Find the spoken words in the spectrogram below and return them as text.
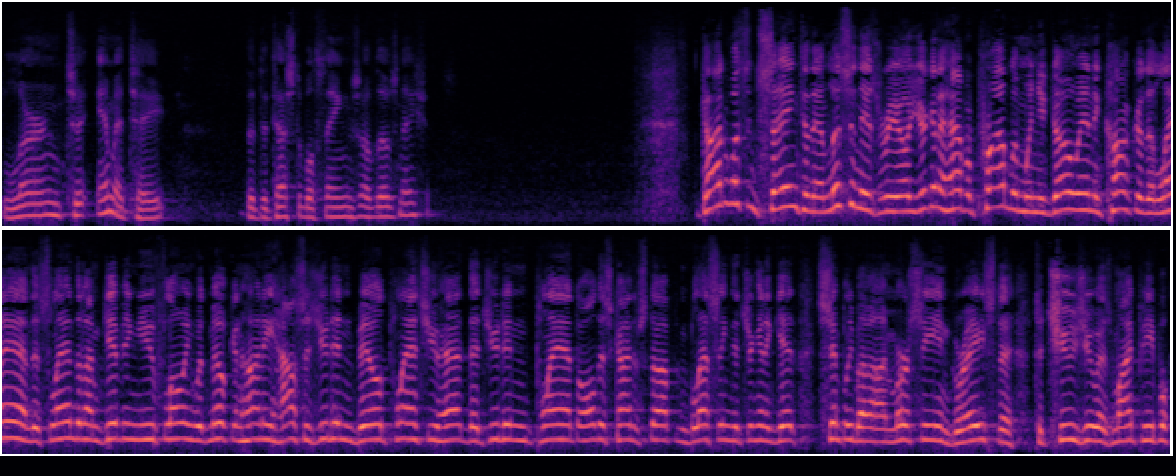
learn to imitate the detestable things of those nations. God wasn't saying to them, listen, Israel, you're going to have a problem when you go in and conquer the land, this land that I'm giving you, flowing with milk and honey, houses you didn't build, plants you had that you didn't plant, all this kind of stuff, and blessing that you're going to get simply by my mercy and grace to, to choose you as my people.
